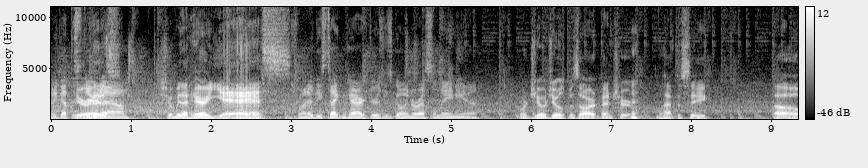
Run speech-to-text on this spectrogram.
we got the Here it stare is. down. Show me that hair. Yes. Which one of these Tekken characters is going to WrestleMania? Or JoJo's Bizarre Adventure. we'll have to see. Uh oh.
